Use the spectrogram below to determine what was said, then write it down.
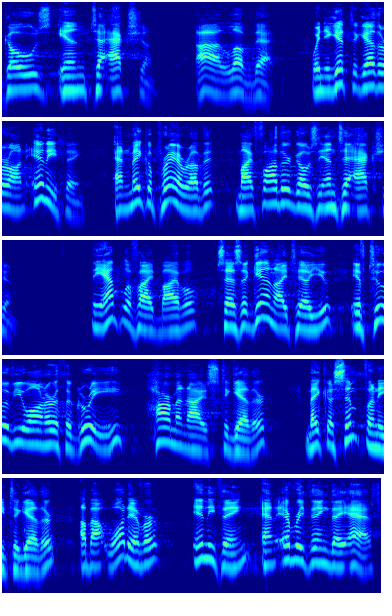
goes into action. I love that. When you get together on anything and make a prayer of it, my Father goes into action. The Amplified Bible says, Again, I tell you, if two of you on earth agree, harmonize together, make a symphony together about whatever, anything, and everything they ask,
